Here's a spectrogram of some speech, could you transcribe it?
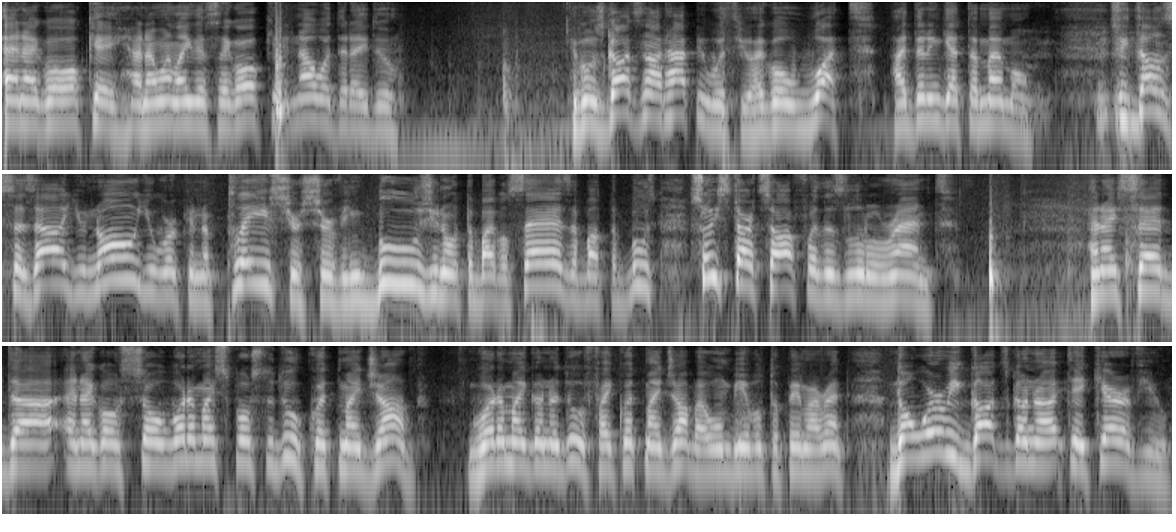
And I go, okay. And I went like this. I go, okay, now what did I do? He goes, God's not happy with you. I go, what? I didn't get the memo. So he tells us, says, oh, you know, you work in a place, you're serving booze, you know what the Bible says about the booze. So he starts off with his little rant. And I said, uh, and I go, so what am I supposed to do? Quit my job? What am I going to do? If I quit my job, I won't be able to pay my rent. Don't worry, God's going to take care of you.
